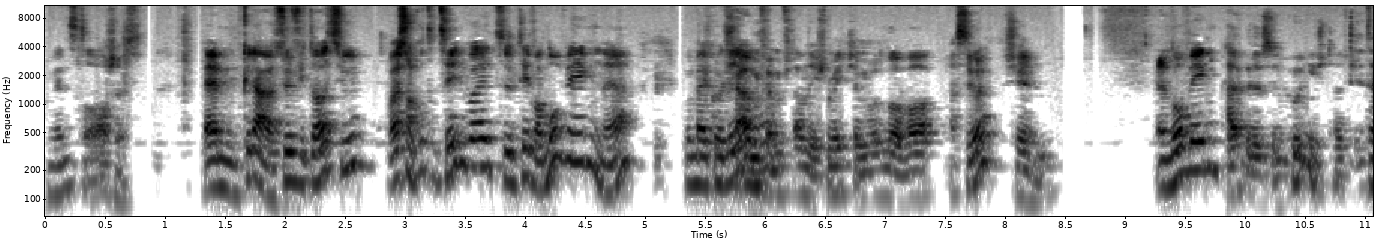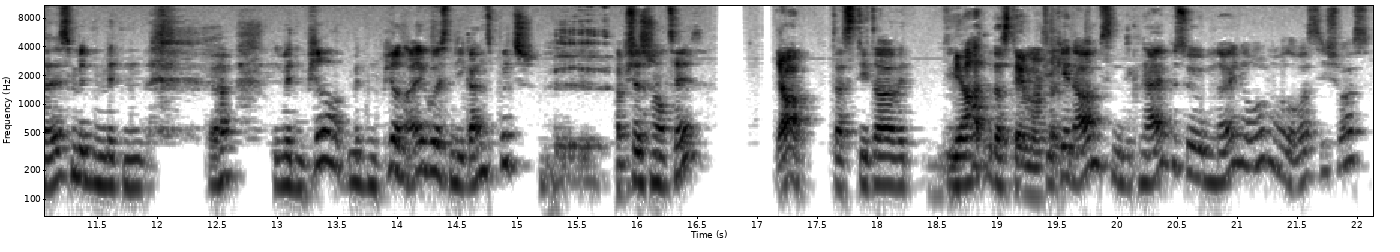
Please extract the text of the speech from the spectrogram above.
Wenn es der Arsch ist. Ähm, genau, so viel dazu. Was ich noch kurz erzählen wollte, zum Thema Norwegen, ne? Und mein Schaum Kollege. fünf Sterne, schmeckt schon wunderbar. Ach so, schön. In Norwegen, Halb das in Honig drin. da ist mit, mit, dem- ja, mit dem Bier, mit dem Bier und Alkohol sind die ganz putsch. Hab ich das schon erzählt? Ja, Dass die da, die, wir hatten das Thema die schon. gehen abends in die Kneipe so um neun Uhr rum oder was ich was.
